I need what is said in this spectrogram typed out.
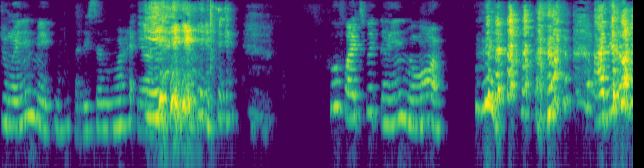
to Nganingmi. Listen more. Yeah. Who fights with Nganingmi more? I just want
